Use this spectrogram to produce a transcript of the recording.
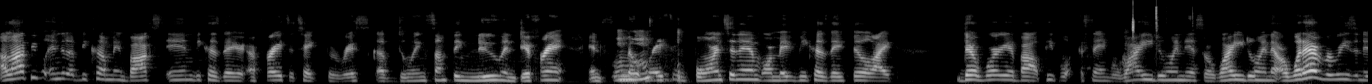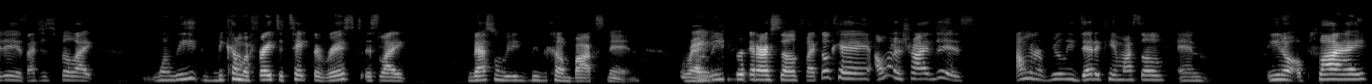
a lot of people ended up becoming boxed in because they're afraid to take the risk of doing something new and different and you know Mhm. making foreign to them or maybe because they feel like they're worried about people saying well why are you doing this or why are you doing that or whatever reason it is i just feel like when we become afraid to take the risks it's like that's when we, we become boxed in. When Right. we look at ourselves like okay i want to try this. I'm going to really dedicate myself and you know apply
